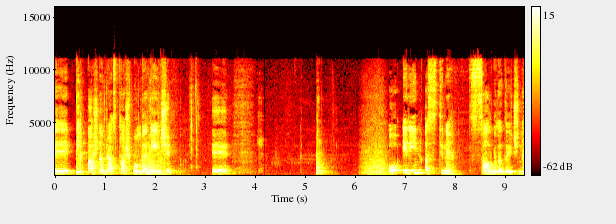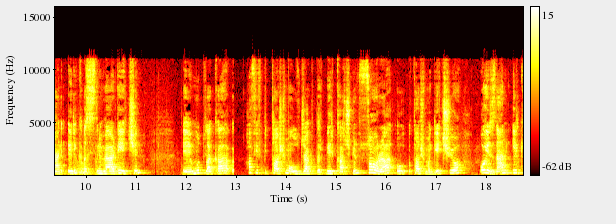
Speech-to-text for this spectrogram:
Ee, ilk başta biraz taşma oldu. Ne için? Ee, o eriğin asitini salgıladığı için yani erik asitini verdiği için e, mutlaka hafif bir taşma olacaktır birkaç gün. Sonra o taşma geçiyor. O yüzden ilk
